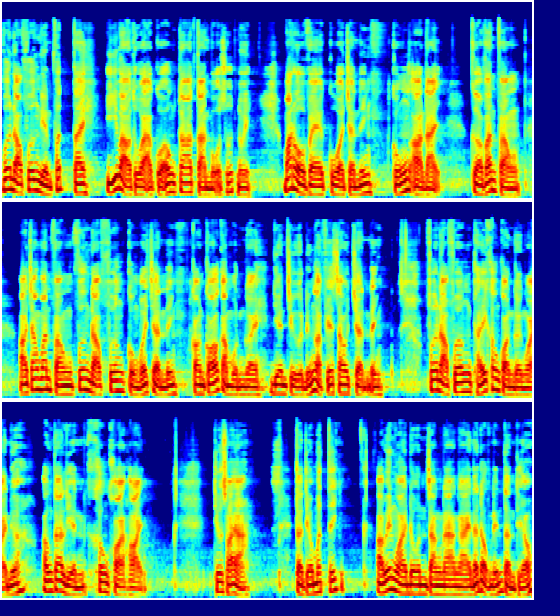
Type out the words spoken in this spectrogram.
Vương Đạo Phương liền phất tay, ý bảo thủ hạ của ông ta toàn bộ rút lui. Bát hồ vệ của Trần Ninh cũng ở lại cửa văn phòng. Ở trong văn phòng, Vương Đạo Phương cùng với Trần Ninh còn có cả một người điên trừ đứng ở phía sau Trần Ninh. Vương Đạo Phương thấy không còn người ngoài nữa, ông ta liền không khỏi hỏi. Thiếu soái à? Tần Thiếu mất tích. Ở bên ngoài đồn rằng là ngài đã động đến Tần Thiếu.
